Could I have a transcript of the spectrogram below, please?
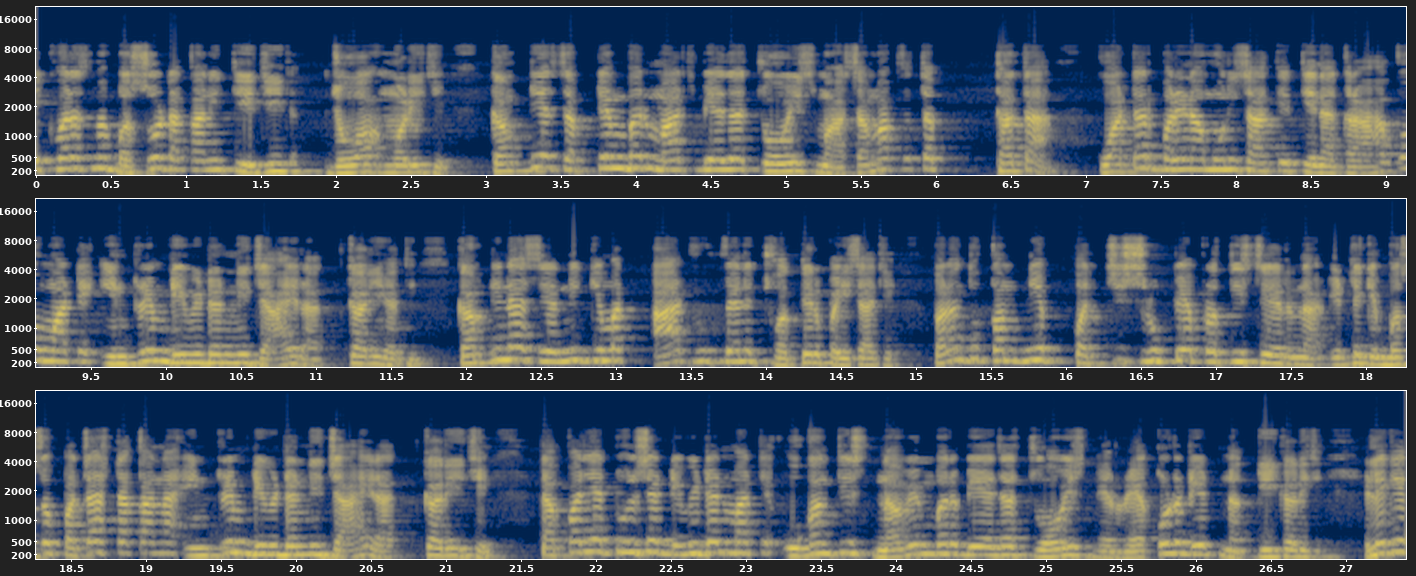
એક વર્ષમાં બસો ટકાની તેજી જોવા મળી છે. કંપનીએ સપ્ટેમ્બર, માર્ચ બે હજાર ચોવીસમાં સમાપ્ત થતા ક્વાર્ટર પરિણામોની સાથે તેના ગ્રાહકો માટે ઇન્ટ્રીમ ડિવિડન્ડની જાહેરાત કરી હતી. કંપનીના શેરની કિંમત આઠ રૂપિયા છોતેર પૈસા છે. પરંતુ કંપનીએ પચીસ રૂપિયા પ્રતિ શેરના એટલે કે બસો પચાસ ટકાના ઇન્ટ્રીમ ડિવિડન્ડની જાહેરાત કરી છે. ટપારિયા ટૂલ્સે ડિવિડન્ડ માટે ઓગણત્રીસ નવેમ્બર બે હજાર ચોવીસને રેકોર્ડ ડેટ નક્કી કરી છે. એટલે કે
